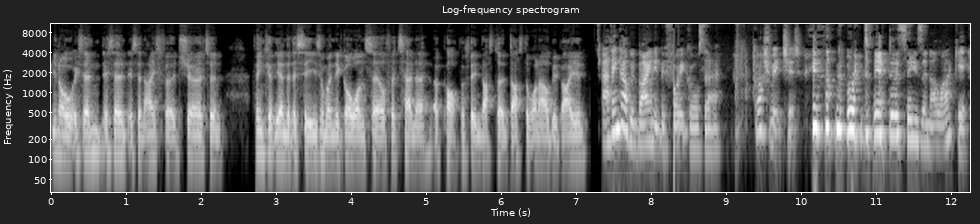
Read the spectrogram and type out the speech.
you know, it's a it's a it's a nice third shirt, and I think at the end of the season when they go on sale for tenner a pop, I think that's the that's the one I'll be buying. I think I'll be buying it before it goes there. Gosh, Richard, wait to the end of the season. I like it.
